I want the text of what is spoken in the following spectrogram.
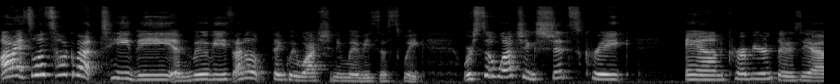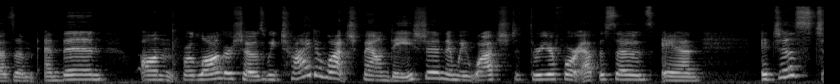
All right, so let's talk about TV and movies. I don't think we watched any movies this week. We're still watching Schitt's Creek and Curb Your Enthusiasm, and then on for longer shows, we tried to watch Foundation, and we watched three or four episodes, and it just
